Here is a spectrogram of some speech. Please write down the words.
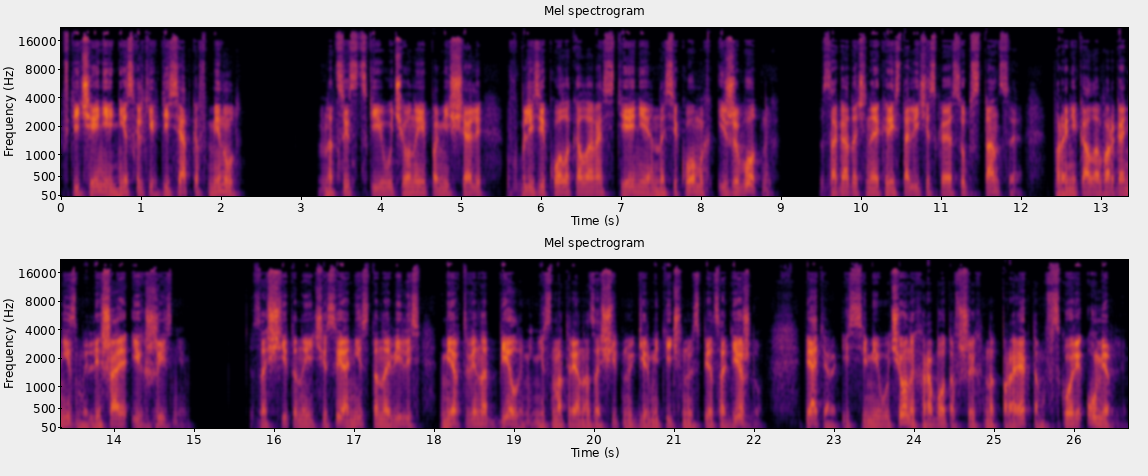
в течение нескольких десятков минут. Нацистские ученые помещали вблизи колокола растения, насекомых и животных. Загадочная кристаллическая субстанция проникала в организмы, лишая их жизни. За считанные часы они становились мертвенно-белыми, несмотря на защитную герметичную спецодежду. Пятеро из семи ученых, работавших над проектом, вскоре умерли.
